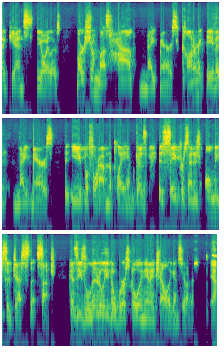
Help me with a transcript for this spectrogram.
against the Oilers. Markstrom must have nightmares. Connor McDavid nightmares the eve before having to play him because his save percentage only suggests that such because he's literally the worst goal in the NHL against the Oilers. Yeah,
